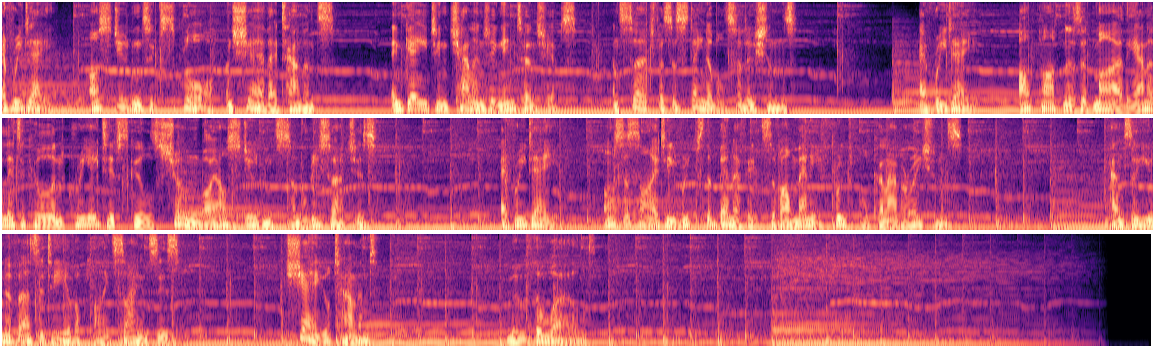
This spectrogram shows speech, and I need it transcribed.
Every day, our students explore and share their talents, engage in challenging internships, and search for sustainable solutions. Every day, our partners admire the analytical and creative skills shown by our students and researchers. Every day, our society reaps the benefits of our many fruitful collaborations. Hanze University of Applied Sciences. Share your talent. Move the world.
